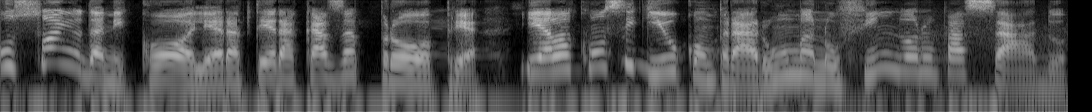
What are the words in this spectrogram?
O sonho da Nicole era ter a casa própria e ela conseguiu comprar uma no fim do ano passado.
